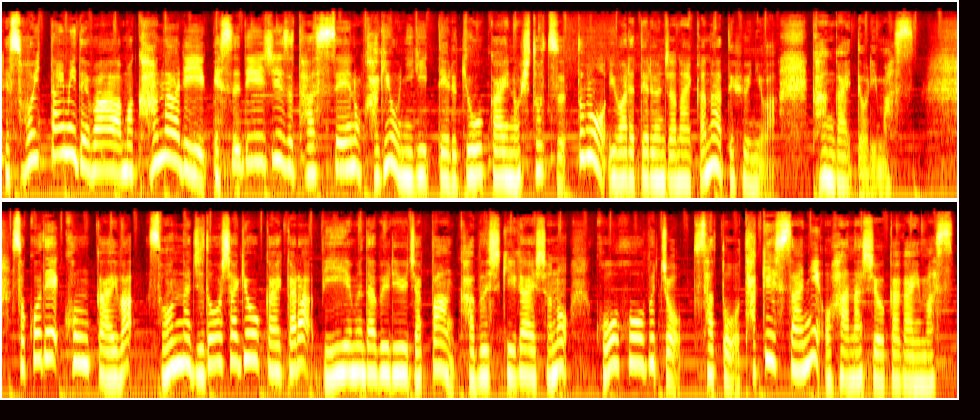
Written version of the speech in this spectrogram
でそういった意味では、まあ、かなり SDGs 達成の鍵を握っている業界の一つとも言われてるんじゃないかなというふうには考えております。そこで今回はそんな自動車業界から BMW ジャパン株式会社の広報部長佐藤武さんにお話を伺います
